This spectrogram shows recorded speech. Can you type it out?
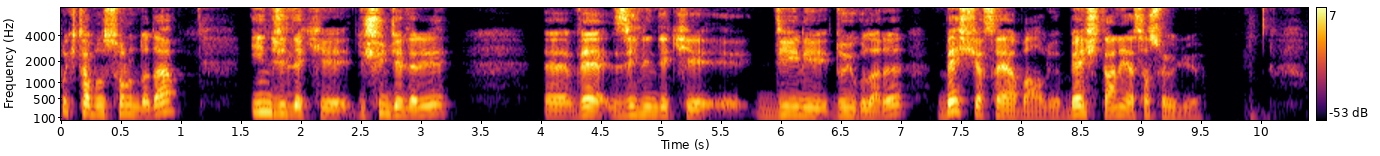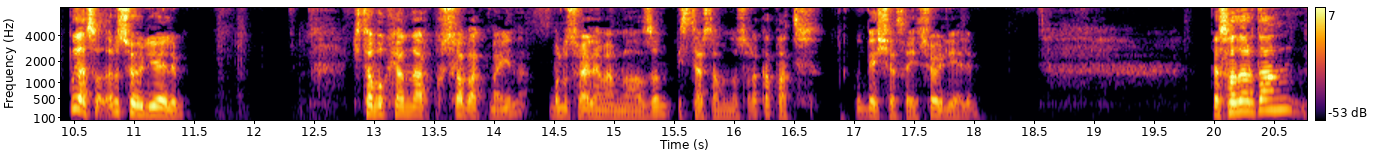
Bu kitabın sonunda da İncil'deki düşünceleri e, ve zihnindeki e, dini duyguları beş yasaya bağlıyor. Beş tane yasa söylüyor. Bu yasaları söyleyelim. Kitap okuyanlar kusura bakmayın. Bunu söylemem lazım. İstersen bundan sonra kapat. Bu beş yasayı söyleyelim. Yasalardan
